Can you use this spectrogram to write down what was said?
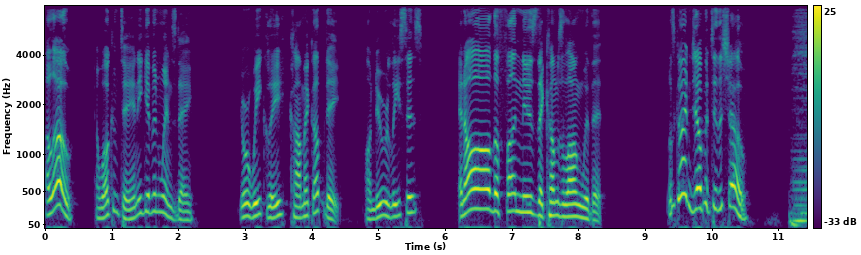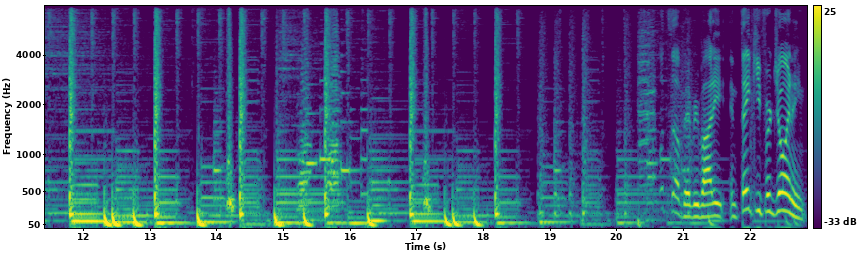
Hello, and welcome to Any Given Wednesday, your weekly comic update on new releases and all the fun news that comes along with it. Let's go ahead and jump into the show. What's up, everybody, and thank you for joining.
